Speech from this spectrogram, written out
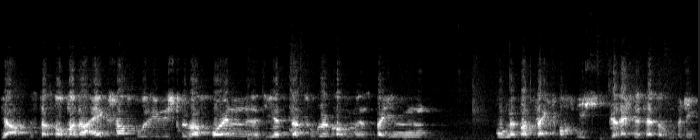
ja, ist das nochmal eine Eigenschaft, wo Sie sich drüber freuen, die jetzt dazugekommen ist bei Ihnen, womit man vielleicht auch nicht gerechnet hätte unbedingt?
